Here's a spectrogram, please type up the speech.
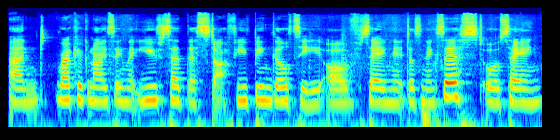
and recognizing that you've said this stuff. You've been guilty of saying it doesn't exist or saying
